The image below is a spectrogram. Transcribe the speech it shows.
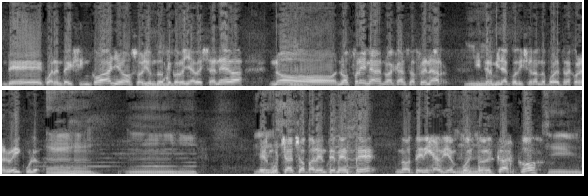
de 45 años, oriundo de Colonia Avellaneda, no, no frena, no alcanza a frenar y termina colisionando por detrás con el vehículo. El muchacho aparentemente no tenía bien Ujú. puesto el casco, Sí.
